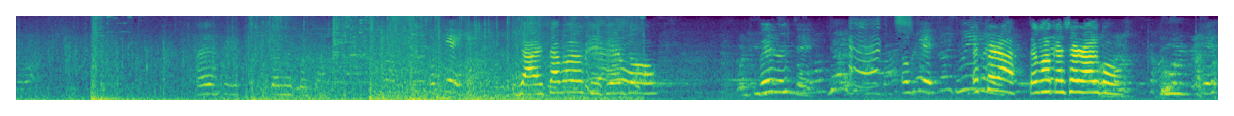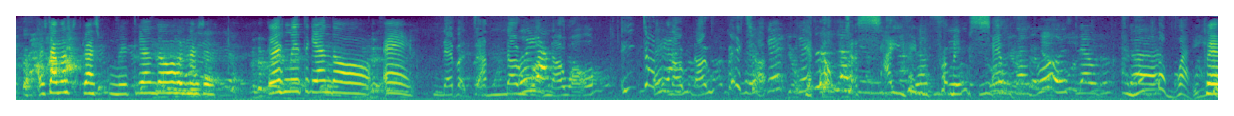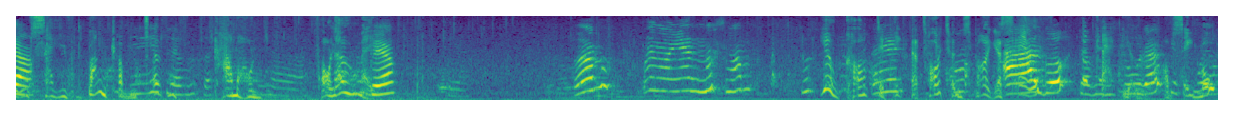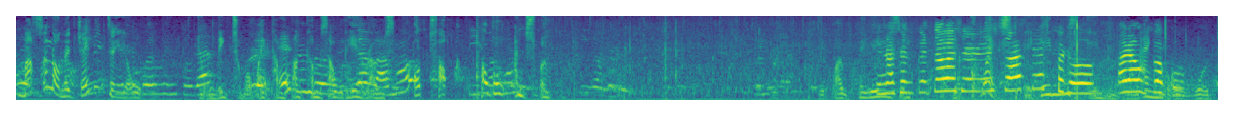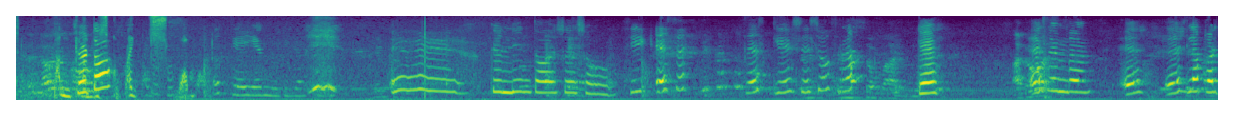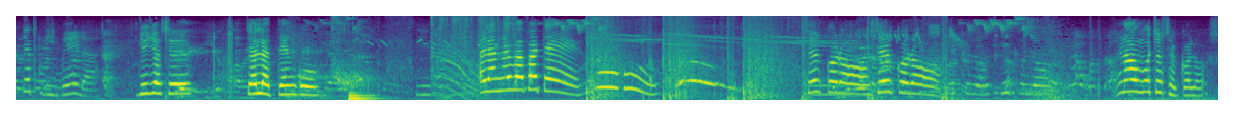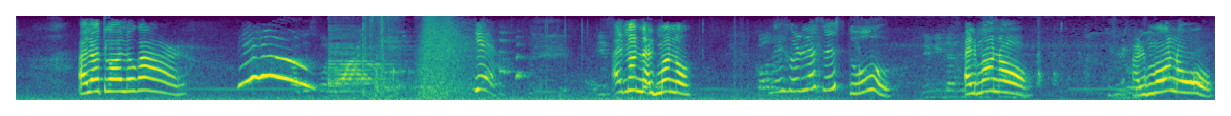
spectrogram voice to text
Ya estamos diciendo. espérense. Okay. Espera, tengo que hacer algo. Estamos transmitiendo. Transmitiendo. Eh. Never no one no. He don't know no better. ¿Qué- qué You've got to save him from himself. nos salvó And on the way, Espera. you'll save Bunkum Es too. la bruja. Come on, follow me. ¿Qué? Vamos. Bueno, ya nos vamos. You can't defeat the Titans by a yourself. algo de aventura. I've que seen more muscle on a jelly deal. You'll need to awaken Eso Bunkum's old heroes. llamamos OddSock, Toggle and Swoop. Si nos encantaba hacer esto antes, pero ahora un poco. ¿Cierto? Eh, qué lindo es eso. Sí, ese. ¿Sabes qué es eso, Fran? ¿Qué? Es en donde. Es, es la parte primera. Yo ya sé. Ya la tengo. ¡A la nueva parte! ¡Ujú! Círculo, círculo. Círculo, círculo. No, muchos círculos. Al otro lugar. Yeah. El mono, el mono. Mejor lo haces tú. El mono. El mono.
